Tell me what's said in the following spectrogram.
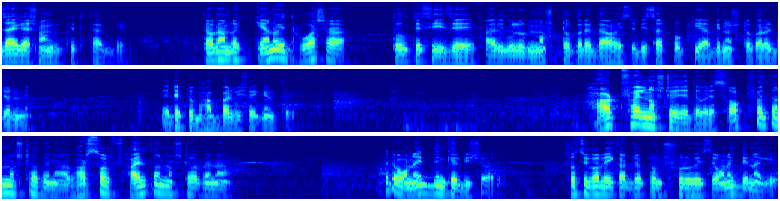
জায়গায় সংরক্ষিত থাকবে। তাহলে আমরা কেন এই ধোঁয়াশা তুলতেছি যে ফাইলগুলো নষ্ট করে দেওয়া হয়েছে, বিচার প্রক্রিয়া বিনষ্ট করার জন্যে। এটা একটু ভাববার বিষয় কিন্তু। হার্ড ফাইল নষ্ট হয়ে যেতে পারে, সফট ফাইল তো নষ্ট হবে না, ভার্চুয়াল ফাইল তো নষ্ট হবে না। এটা অনেক দিনকার বিষয়। সচিবালয় কার্যক্রম শুরু হয়েছে অনেক দিন আগে।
